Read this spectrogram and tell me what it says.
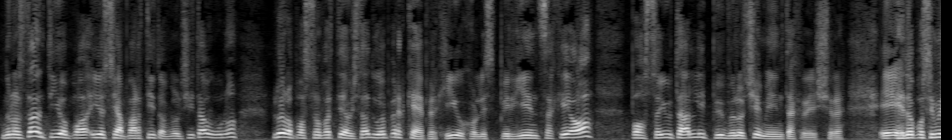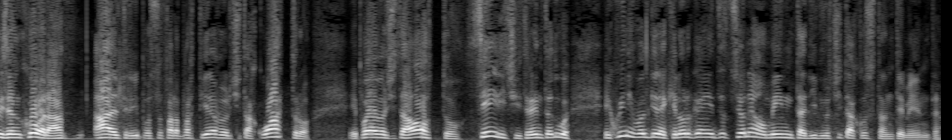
nonostante io, io, sia partito a velocità 1, loro possono partire a velocità 2 perché? Perché io con l'esperienza che ho posso aiutarli più velocemente a crescere. E, e dopo 6 mesi ancora, altri li posso far partire a velocità 4 e poi a velocità 8, 16, 32 e quindi vuol dire che l'organizzazione aumenta di velocità costantemente.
